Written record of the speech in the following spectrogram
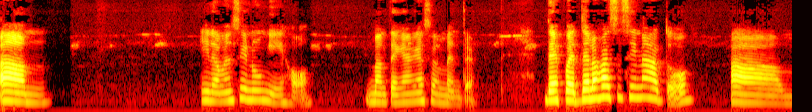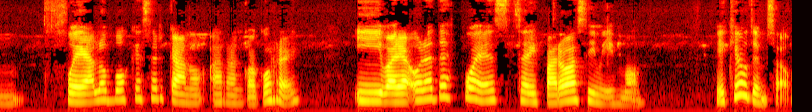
Am, y no mencionó un hijo. Mantengan eso en mente. Después de los asesinatos, fue a los bosques cercanos, arrancó a correr y varias horas después se disparó a sí mismo. He killed himself.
